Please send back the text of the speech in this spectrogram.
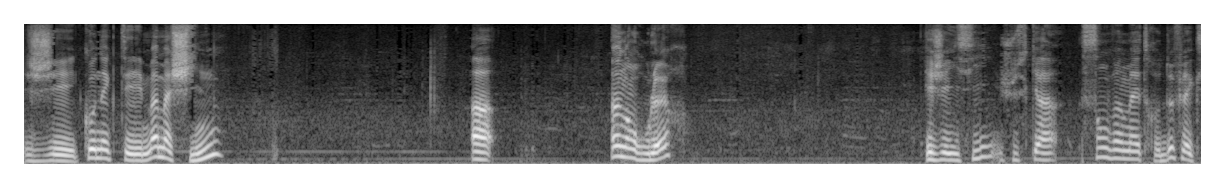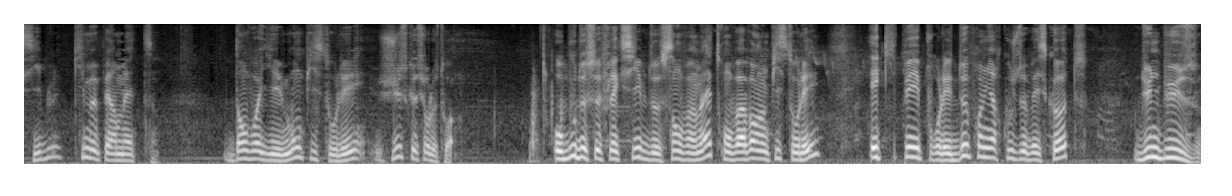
j'ai connecté ma machine à un enrouleur et j'ai ici jusqu'à 120 mètres de flexible qui me permettent d'envoyer mon pistolet jusque sur le toit. Au bout de ce flexible de 120 mètres, on va avoir un pistolet équipé pour les deux premières couches de base coat d'une buse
